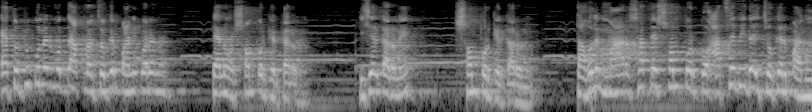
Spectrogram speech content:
এতটুকুনের মধ্যে আপনার চোখের পানি পড়ে না? কেন? সম্পর্কের কারণে। কিসের কারণে? সম্পর্কের কারণে। তাহলে মার সাথে সম্পর্ক আছে বিদায় চোখের পানি।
